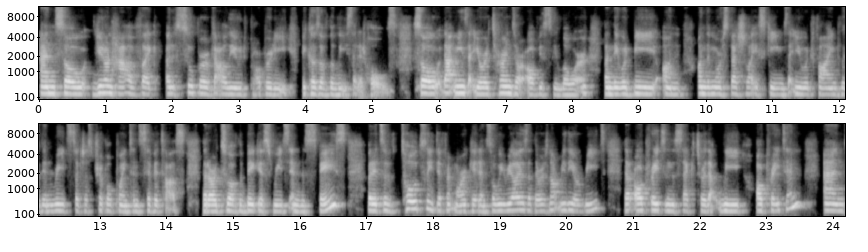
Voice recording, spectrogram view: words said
And so you don't have like a super valued property because of the lease that it holds. So that means that your returns are obviously lower than they would be on on the more specialized schemes that you would find within REITs such as Triple Point and Civitas that are two of the biggest REITs in the space but it's a totally different market. And so we realize that there is not really a REIT that operates in the sector that we operate in and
